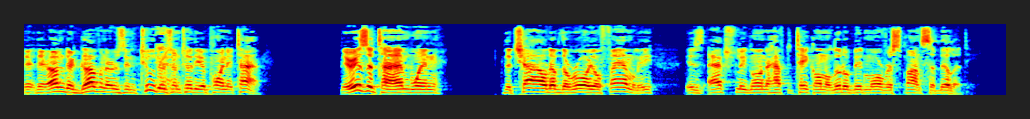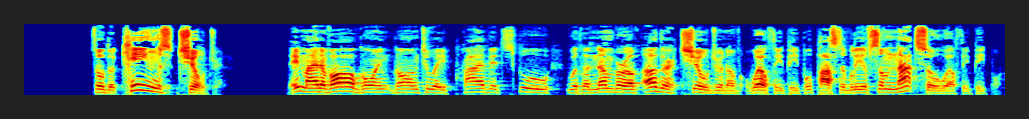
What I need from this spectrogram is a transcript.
they're, they're under governors and tutors until the appointed time. There is a time when the child of the royal family is actually going to have to take on a little bit more responsibility. So the king's children, they might have all going, gone to a private school with a number of other children of wealthy people, possibly of some not so wealthy people.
